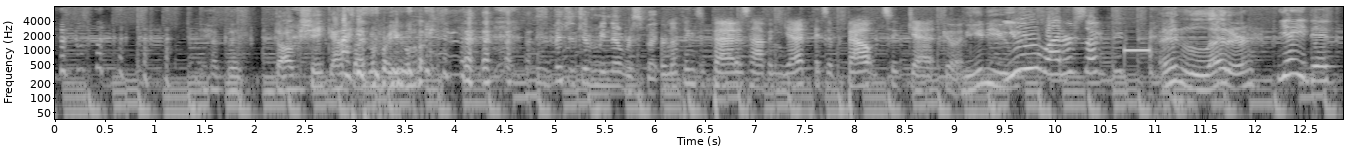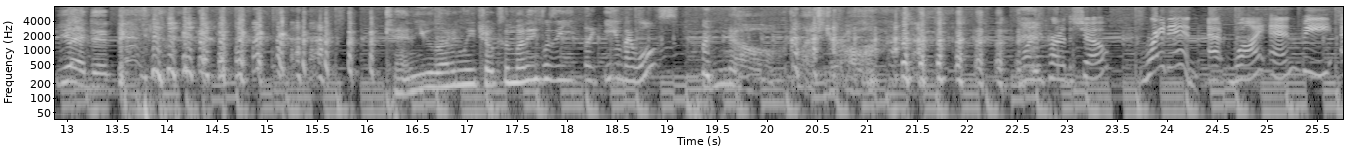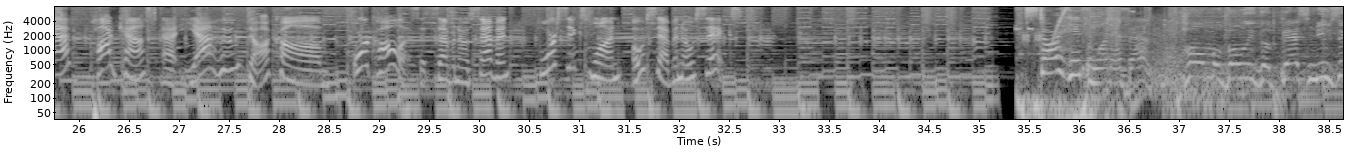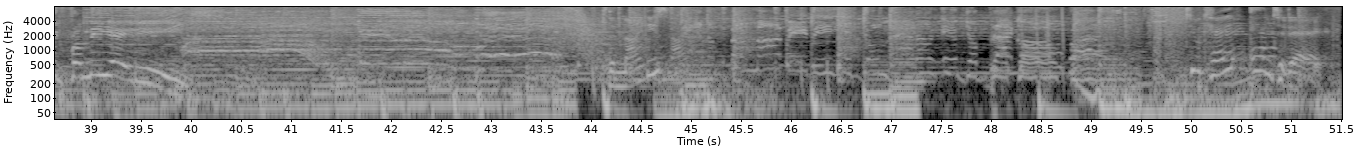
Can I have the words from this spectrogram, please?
You have the dog shake outside before you walk. These bitches giving me no respect. nothing bad has happened yet. It's about to get good. Me and you. You let her suck your I didn't let her. Yeah, you did. Yeah, I did. Can you lovingly choke somebody? Was he like eaten by wolves? No. Cholesterol. Want to be part of the show? Write in at ynbfpodcast at yahoo.com or call us at 707 461 0706. Star Hit 1 FM. Home of only the best music from the 80s. The 90s. 2K and today.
